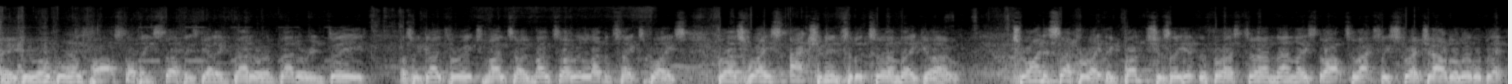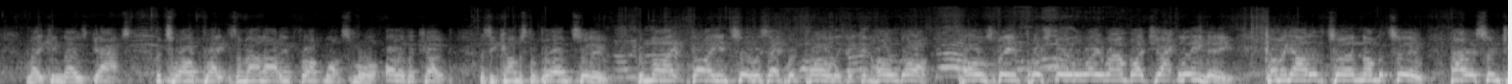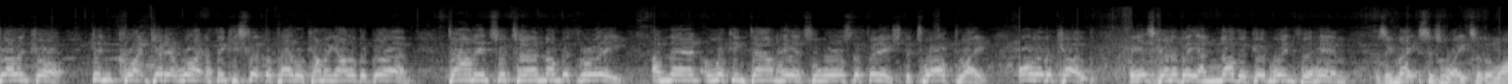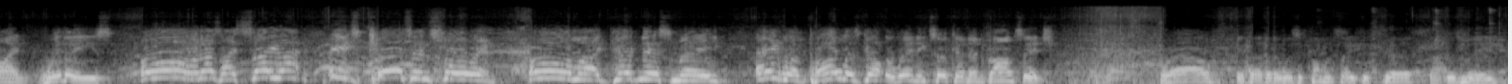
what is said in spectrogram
Eight-year-old boys, heart-stopping stuff is getting better and better indeed as we go through each moto. Moto 11 takes place. First race action into the turn they go trying to separate. They bunch as they hit the first turn, then they start to actually stretch out a little bit, making those gaps. The 12 plate, there's a man out in front once more. Oliver Cope as he comes to berm two. The Mike guy in two is Edward Pole if he can hold on. Pole's being pushed all the way around by Jack Leahy. Coming out of turn number two, Harrison Drelincourt didn't quite get it right. I think he slipped the pedal coming out of the berm down into turn number three. And then looking down here towards the finish the 12 plate. Oliver Cope it's going to be another good win for him as he makes his way to the line with ease. Oh and as I say that it's curtains for him. Oh my goodness me. Edward Pole has got the win. He took an advantage. Well if ever there was a commentator's curse that was me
